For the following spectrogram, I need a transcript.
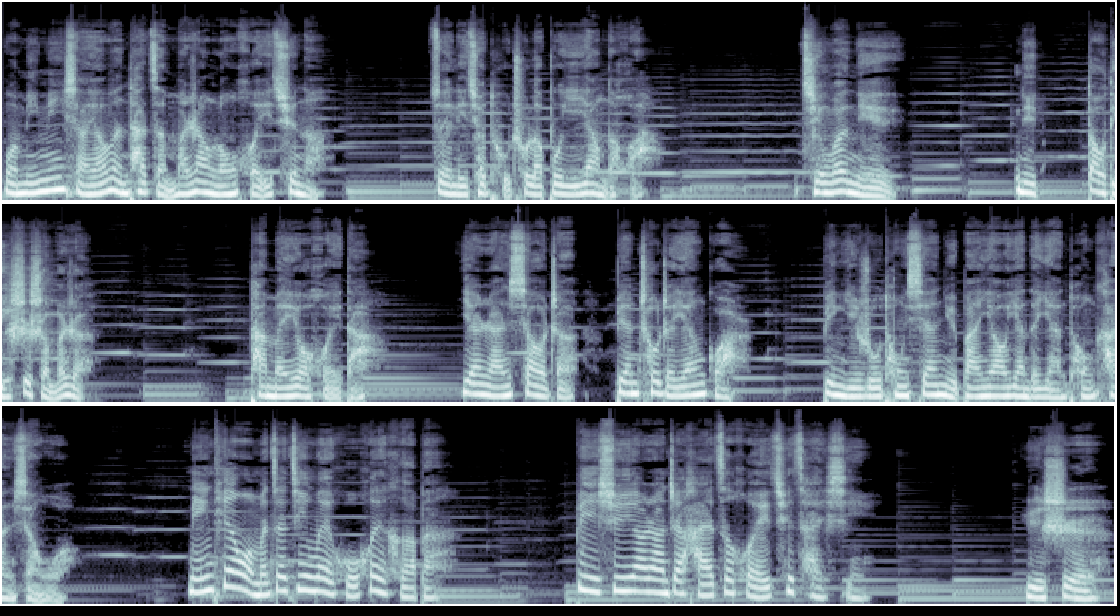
我明明想要问他怎么让龙回去呢，嘴里却吐出了不一样的话。请问你，你到底是什么人？他没有回答，嫣然笑着，边抽着烟管，并以如同仙女般妖艳的眼瞳看向我。明天我们在镜卫湖会合吧，必须要让这孩子回去才行。于是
